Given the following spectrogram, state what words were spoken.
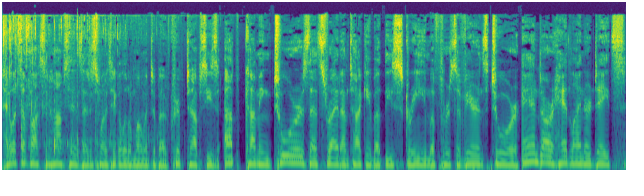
Hey, what's up, Vox and Hopsheads? I just want to take a little moment about Cryptopsy's upcoming tours. That's right, I'm talking about the Scream of Perseverance tour and our headliner dates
